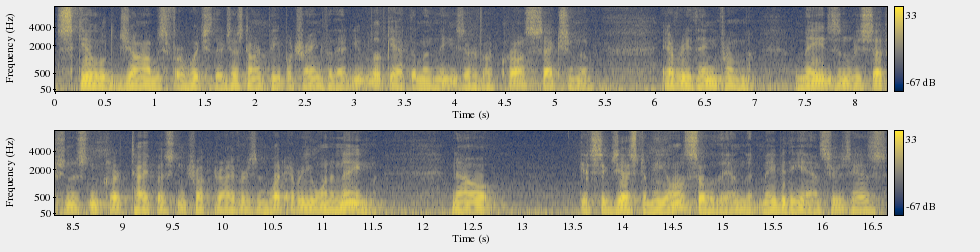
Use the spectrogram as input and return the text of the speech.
skilled jobs for which there just aren't people trained for that. You look at them, and these are a cross section of everything from maids and receptionists and clerk typists and truck drivers and whatever you want to name. Now, it suggests to me also then that maybe the answers, as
